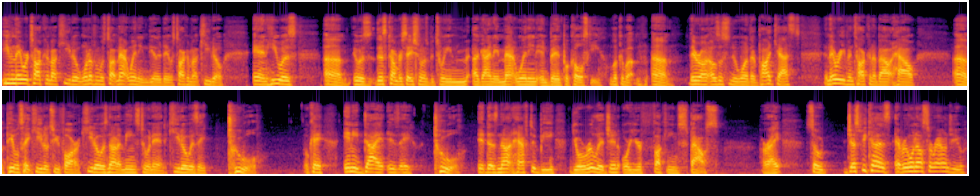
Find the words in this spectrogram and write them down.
Even they were talking about keto. One of them was talking Matt Wenning the other day was talking about keto, and he was. Um, it was this conversation was between a guy named Matt Wenning and Ben Pakulski. Look him up. Um, they were on. I was listening to one of their podcasts, and they were even talking about how uh, people take keto too far. Keto is not a means to an end. Keto is a tool. Okay, any diet is a tool. It does not have to be your religion or your fucking spouse. All right. So just because everyone else around you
